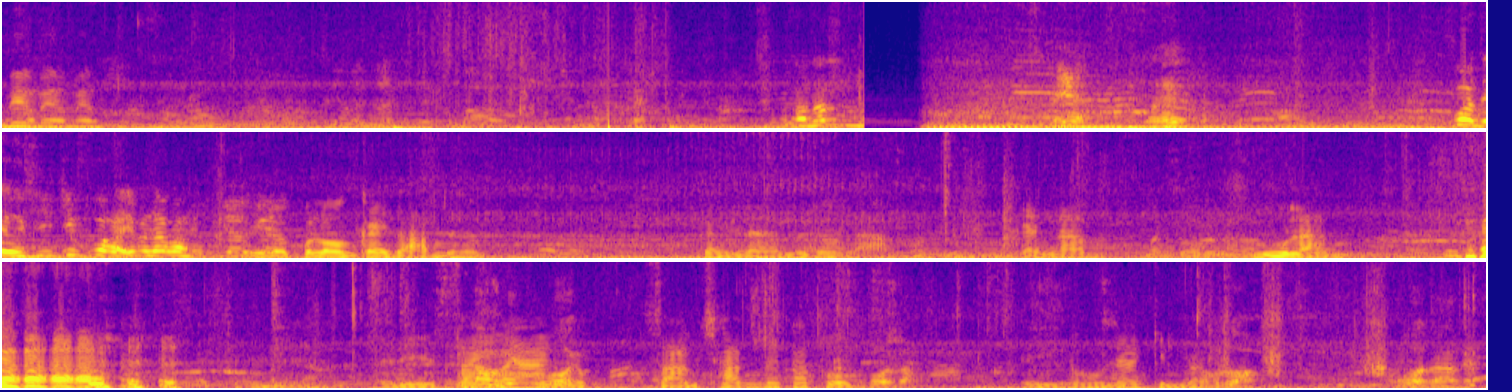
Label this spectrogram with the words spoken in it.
เมลเมลเมล อันนั้นเนี่ยเฮ้ยว่าเดี๋ยวชี้จิ๊บว่าอีกแล้วกันนี่เราก็ลองไก่หลามนะครับ ไก่หลามแล้วก็หลามไก่หลามงูหลาม อันนี้ไส้ย่างกับสามชั้นนะครับผมโคตรปะนี่โอ้โหน่ากินมากโคตรเหรอโคตรแล้วเนี่ย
